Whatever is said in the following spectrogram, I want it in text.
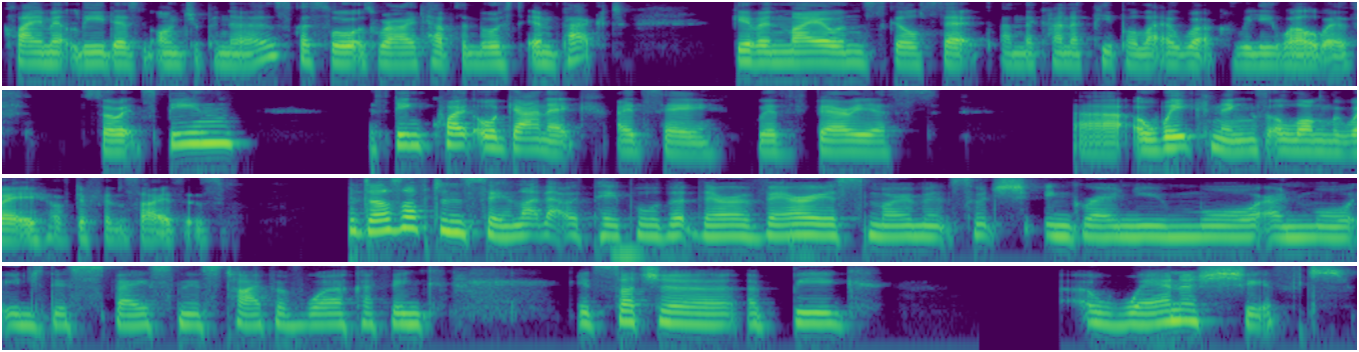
climate leaders and entrepreneurs, because I thought it was where I'd have the most impact, given my own skill set and the kind of people that I work really well with. So it's been it's been quite organic, I'd say, with various uh, awakenings along the way of different sizes. It does often seem like that with people that there are various moments which ingrain you more and more into this space and this type of work. I think it's such a, a big awareness shift,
